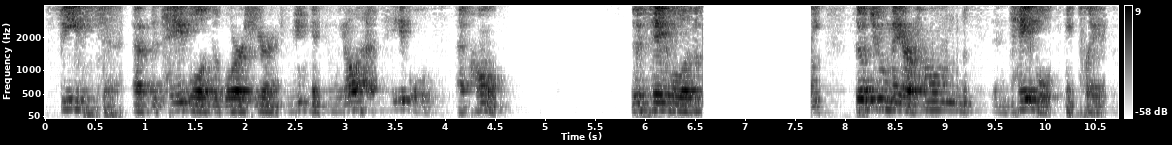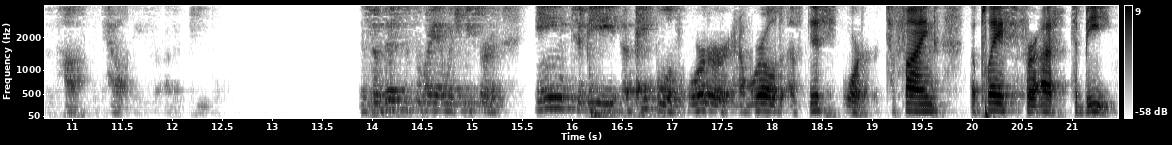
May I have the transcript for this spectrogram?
feast at the table of the Lord here in communion, and we all have tables at home. This table is so too may our homes and tables be places of hospitality for other people. And so this is the way in which we sort of aim to be a people of order in a world of disorder, to find a place for us to be.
